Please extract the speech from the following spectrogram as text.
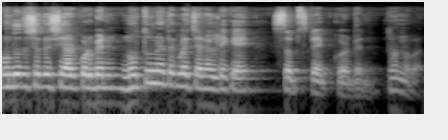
বন্ধুদের সাথে শেয়ার করবেন, নতুন হয়ে থাকলে চ্যানেলটিকে সাবস্ক্রাইব করবেন। ধন্যবাদ।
